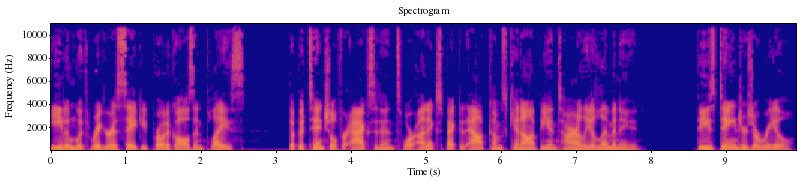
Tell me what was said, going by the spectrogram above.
Even with rigorous safety protocols in place, the potential for accidents or unexpected outcomes cannot be entirely eliminated. These dangers are real,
